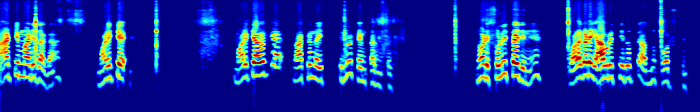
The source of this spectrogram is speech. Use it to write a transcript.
ನಾಟಿ ಮಾಡಿದಾಗ ಮೊಳಕೆ ಮೊಳಕೆ ಆಗಕ್ಕೆ ನಾಲ್ಕರಿಂದ ಐದು ತಿಂಗಳು ಟೈಮ್ ತಗೊಳುತ್ತದೆ ನೋಡಿ ಸುಳಿತಾ ಇದ್ದೀನಿ, ಒಳಗಡೆ ಯಾವ ರೀತಿ ಇರುತ್ತೆ ಅದನ್ನ ತೋರಿಸ್ತೀನಿ.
